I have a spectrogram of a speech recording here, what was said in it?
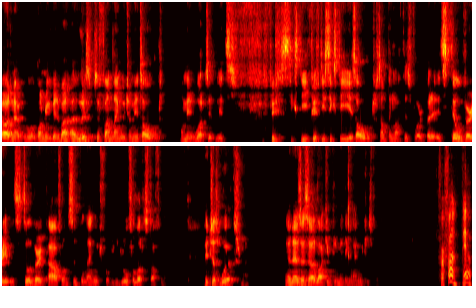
I don't know. Wondering a bit about uh, Lisp's a fun language. I mean, it's old. I mean, what's it? It's 50, 60, 50, 60 years old, something like this for it. But it's still very, it's still a very powerful and simple language for it. You can do an awful lot of stuff in it. It just works, right? And as I say, I like implementing languages. for, For fun, yeah.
